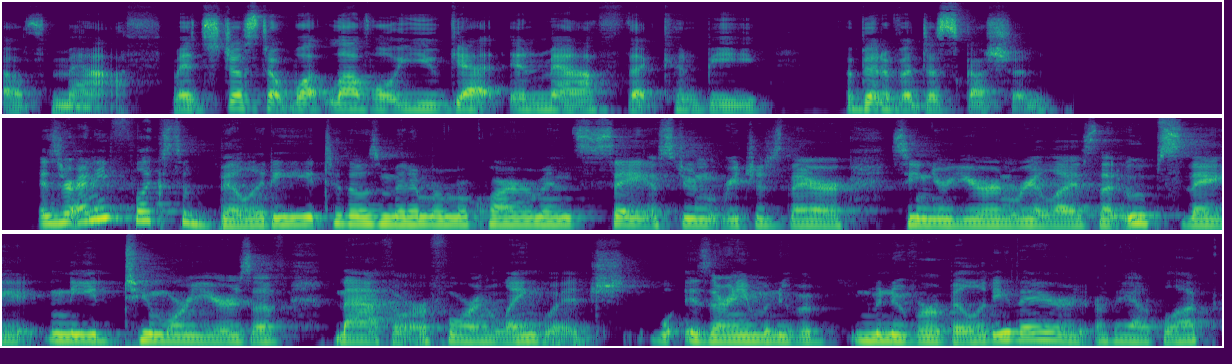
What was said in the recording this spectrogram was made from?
of math. It's just at what level you get in math that can be a bit of a discussion. Is there any flexibility to those minimum requirements? Say a student reaches their senior year and realizes that, oops, they need two more years of math or a foreign language. Is there any maneuver- maneuverability there? Or are they out of luck?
